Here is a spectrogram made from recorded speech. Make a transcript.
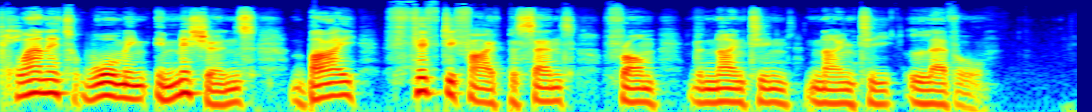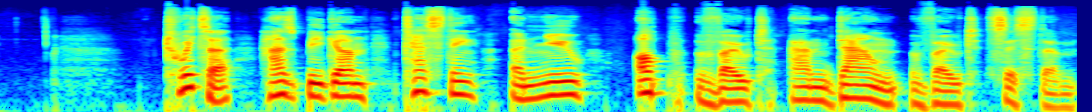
planet warming emissions by 55% from the 1990 level. Twitter has begun testing a new upvote and downvote system.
